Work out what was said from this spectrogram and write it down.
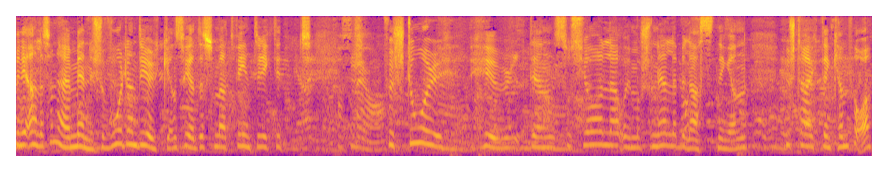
Men i alla sådana här människovårdande yrken så är det som att vi inte riktigt förstår hur den sociala och emotionella belastningen, hur stark den kan vara.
